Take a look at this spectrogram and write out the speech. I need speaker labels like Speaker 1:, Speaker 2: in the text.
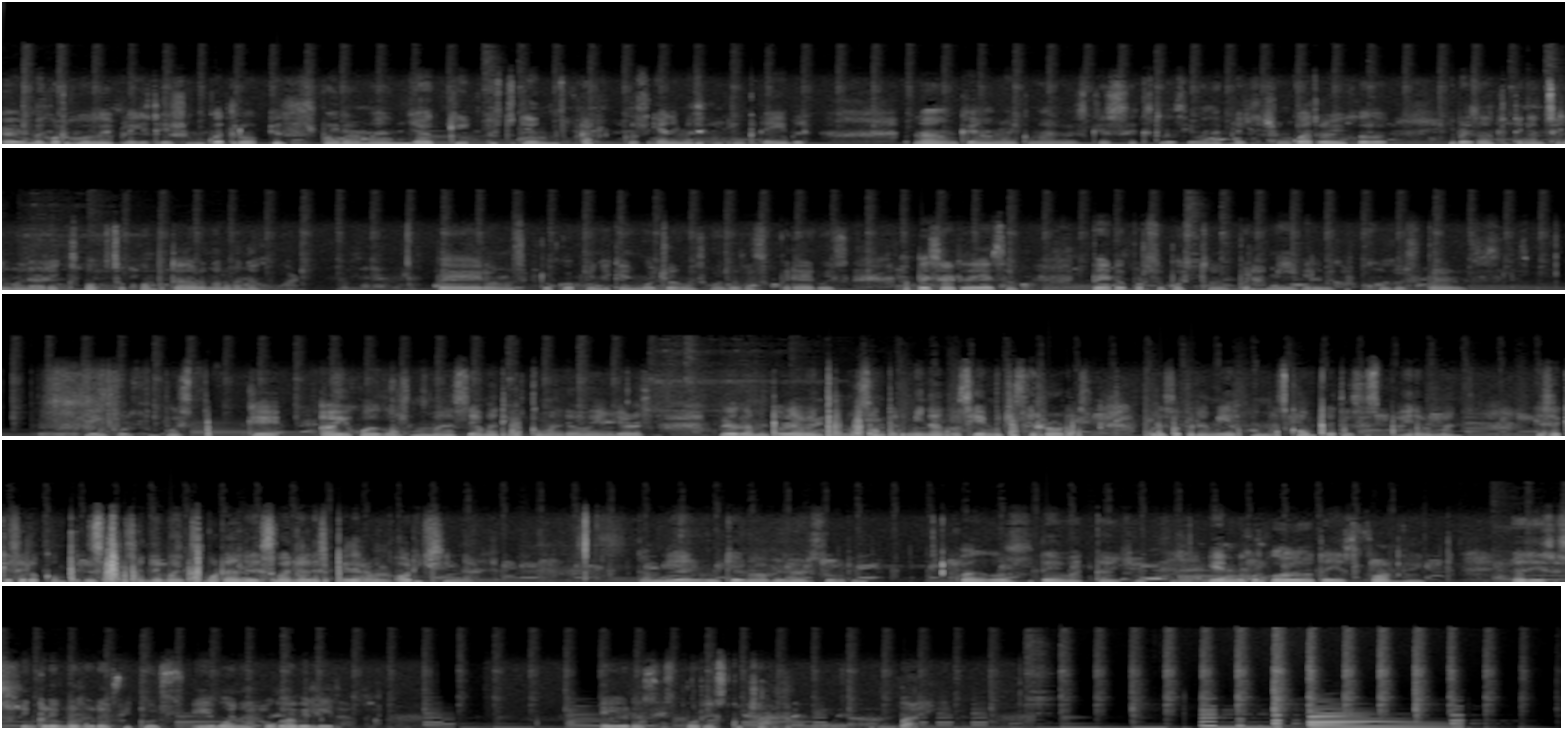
Speaker 1: El mejor juego de PlayStation 4 es Spider-Man, ya que esto tiene unos gráficos y animación increíble. Aunque muy común es que es exclusivo de PlayStation 4 y juegos y personas que tengan celular, Xbox o computador no lo van a jugar. Pero no se preocupen, ya que hay muchos más juegos de superhéroes a pesar de eso. Pero por supuesto, para mí el mejor juego de superhéroes es Y por supuesto que hay juegos más llamativos como el de Avengers, pero lamentablemente no son terminados y hay muchos errores. Por eso para mí el juego más completo es Spider-Man. Ya sé que se lo compren en su versión de Miles Morales o en el Spider-Man original. También quiero hablar sobre juegos de batalla. Y el mejor juego de batalla es Fortnite. Gracias a sus increíbles gráficos y buena jugabilidad. Y gracias por escuchar. Bye.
